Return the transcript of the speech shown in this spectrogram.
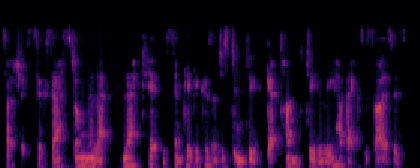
such a success on the left left hip simply because i just didn't do get time to do the rehab exercises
